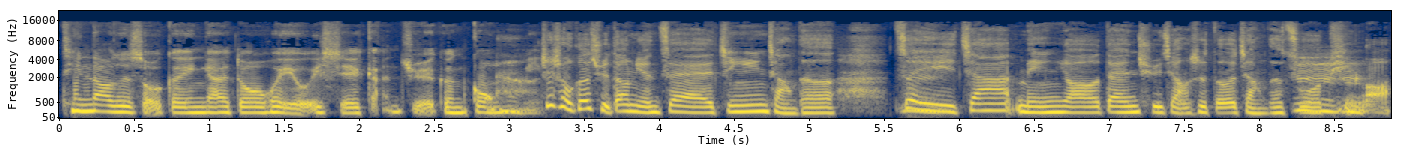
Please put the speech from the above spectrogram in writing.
听到这首歌应该都会有一些感觉跟共鸣。这首歌曲当年在金鹰奖的最佳民谣单曲奖是得奖的作品哦。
